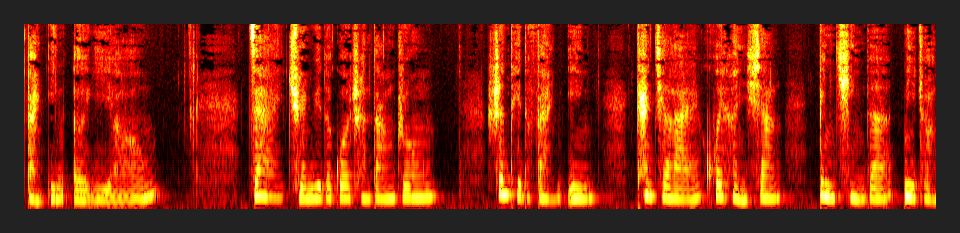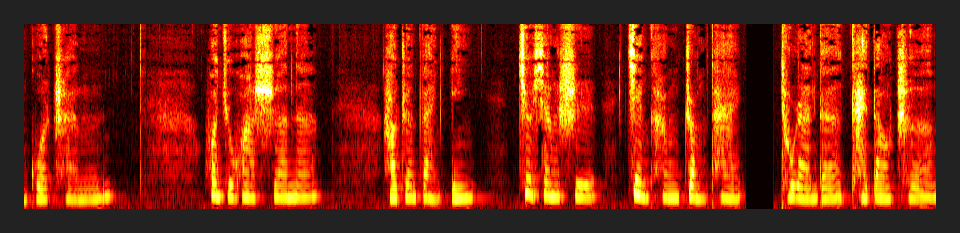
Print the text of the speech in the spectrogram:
反应而已哦。在痊愈的过程当中，身体的反应看起来会很像病情的逆转过程。换句话说呢，好转反应就像是健康状态突然的开倒车，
